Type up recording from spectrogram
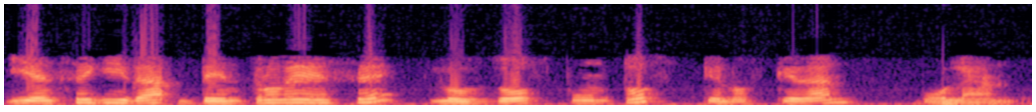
y enseguida dentro de ese los dos puntos que nos quedan volando.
